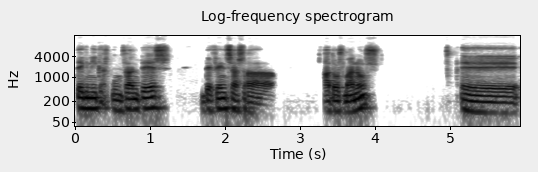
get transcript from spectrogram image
Técnicas punzantes, defensas a, a dos manos. Eh,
